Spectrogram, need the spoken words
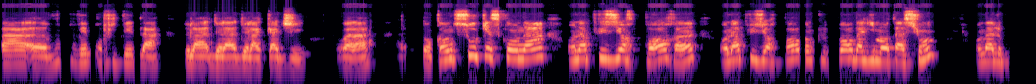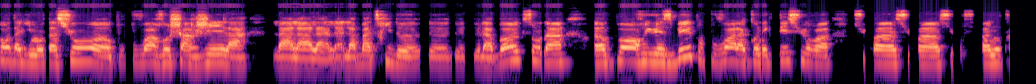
bah, vous pouvez profiter de la, de la, de la, de la 4G. Voilà. Donc en dessous, qu'est-ce qu'on a? On a plusieurs ports. Hein. On a plusieurs ports. Donc le port d'alimentation. On a le port d'alimentation euh, pour pouvoir recharger la, la, la, la batterie de, de, de, la box. On a un port USB pour pouvoir la connecter sur, euh, sur, un, sur, un, sur, un autre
